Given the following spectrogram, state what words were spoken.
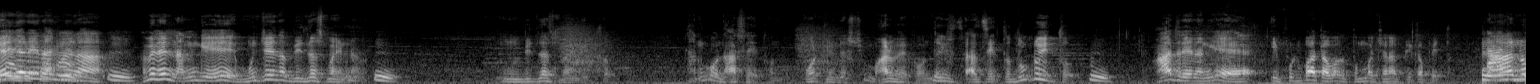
ಬೇಜಾರೇನಾಗಲಿಲ್ಲ ಆಮೇಲೆ ನನಗೆ ಮುಂಚೆಯಿಂದ ಬಿಸ್ನೆಸ್ ಮೈಂಡ್ ನಾನು. ಬಿಸ್ನೆಸ್ ಮೈಂಡ್ ಇತ್ತು. ನನಗೂ ಒಂದು ಆಸೆ ಇತ್ತು ಒಂದು ಹೋಟ್ಲ್ ಇಂಡಸ್ಟ್ರಿ ಮಾಡಬೇಕು ಅಂತ ಇಷ್ಟು ಆಸೆ ಇತ್ತು ದುಡ್ಡು ಇತ್ತು. ಆದರೆ ನನಗೆ ಈ ಫುಟ್ಪಾತ್ ಅವಾಗ ತುಂಬ ಚೆನ್ನಾಗಿ ಪಿಕಪ್ ಇತ್ತು. ನಾನು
